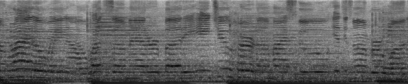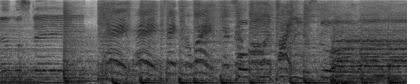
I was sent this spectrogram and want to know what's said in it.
him right away, now what's the matter, buddy? Ain't you heard of my school? It's number one in the state. Hey, hey, take it away. Get so be true to your school.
